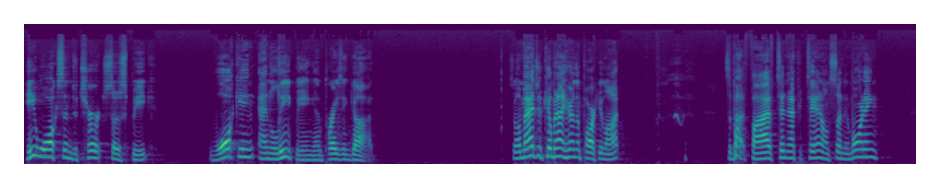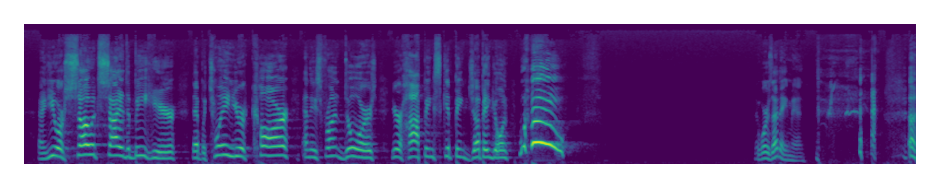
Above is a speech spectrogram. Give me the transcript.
He walks into church, so to speak, walking and leaping and praising God. So imagine coming out here in the parking lot it's about 5, 10 after 10 on Sunday morning. And you are so excited to be here that between your car and these front doors, you're hopping, skipping, jumping, going, woohoo! Where's that amen? uh,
